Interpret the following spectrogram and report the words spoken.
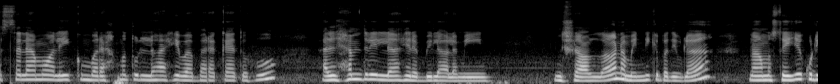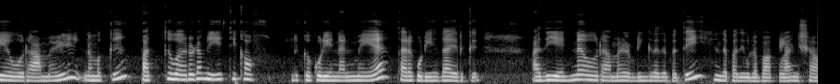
அஸ்ஸலாமு அலைக்கும் வரமத்துல்லாஹி வபரகாத்துஹு. அல்ஹம்துலில்லாஹி ரபில் ஆலமீன். இன்ஷா நம்ம இன்றைக்கி பதிவில் நாம் செய்யக்கூடிய ஒரு அமல் நமக்கு பத்து வருடம் ஈத்திகாஃப் இருக்கக்கூடிய நன்மையை தரக்கூடியதாக இருக்குது அது என்ன ஒரு அமல் அப்படிங்கிறத பற்றி இந்த பதிவில் பார்க்கலாம் இன்ஷா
